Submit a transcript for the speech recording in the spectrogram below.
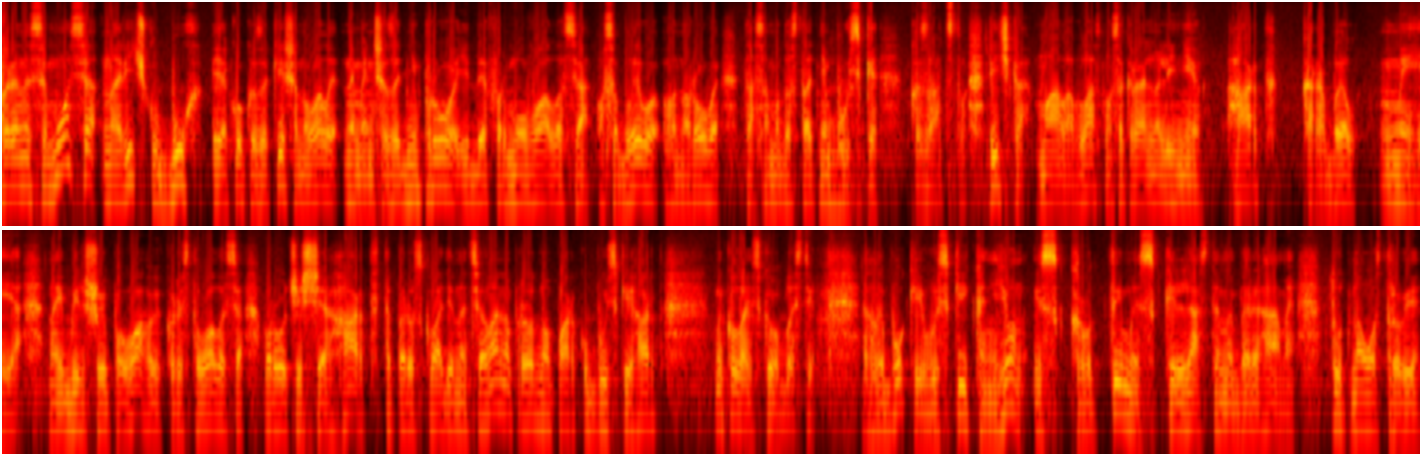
Перенесемося на річку Бух, яку козаки шанували не менше за Дніпро, і де формувалося особливо гонорове та самодостатнє бузьке козацтво. Річка мала власну сакральну лінію Гард, Карабел, Мегія. Найбільшою повагою користувалося урочище Гард, тепер у складі Національного природного парку Бузький Гард. Миколаївської області. Глибокий вузький каньйон із крутими скелястими берегами. Тут на острові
